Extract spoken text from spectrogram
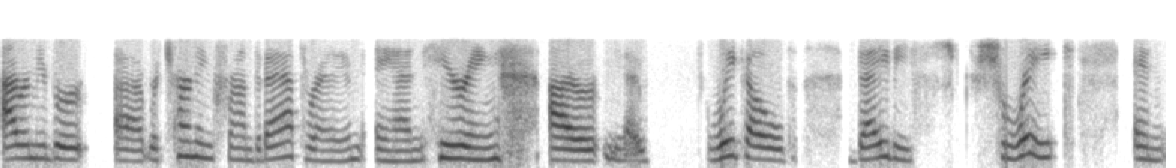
i remember uh returning from the bathroom and hearing our you know week old baby shriek and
